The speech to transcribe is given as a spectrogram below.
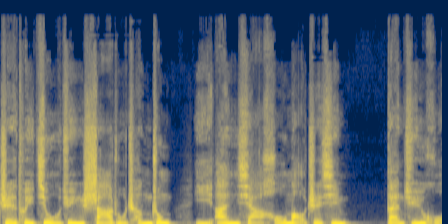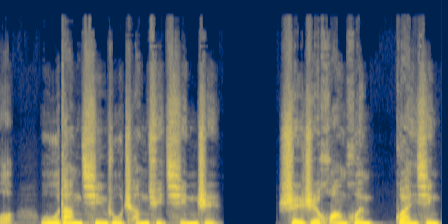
只推旧军杀入城中，以安下侯茂之心。但举火，吾当亲入城去擒之。”时值黄昏，关兴、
